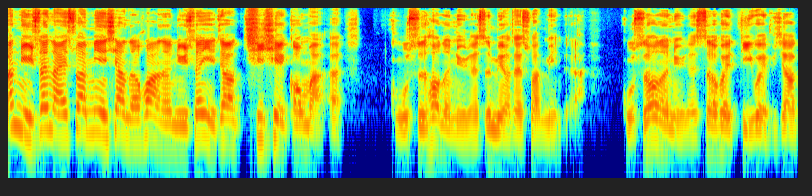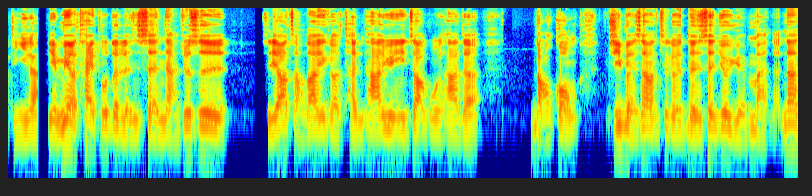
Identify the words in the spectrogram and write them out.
那女生来算面相的话呢，女生也叫妻妾宫嘛。呃，古时候的女人是没有在算命的啦，古时候的女人社会地位比较低啦，也没有太多的人生呐，就是只要找到一个疼她、愿意照顾她的。老公基本上这个人生就圆满了，那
